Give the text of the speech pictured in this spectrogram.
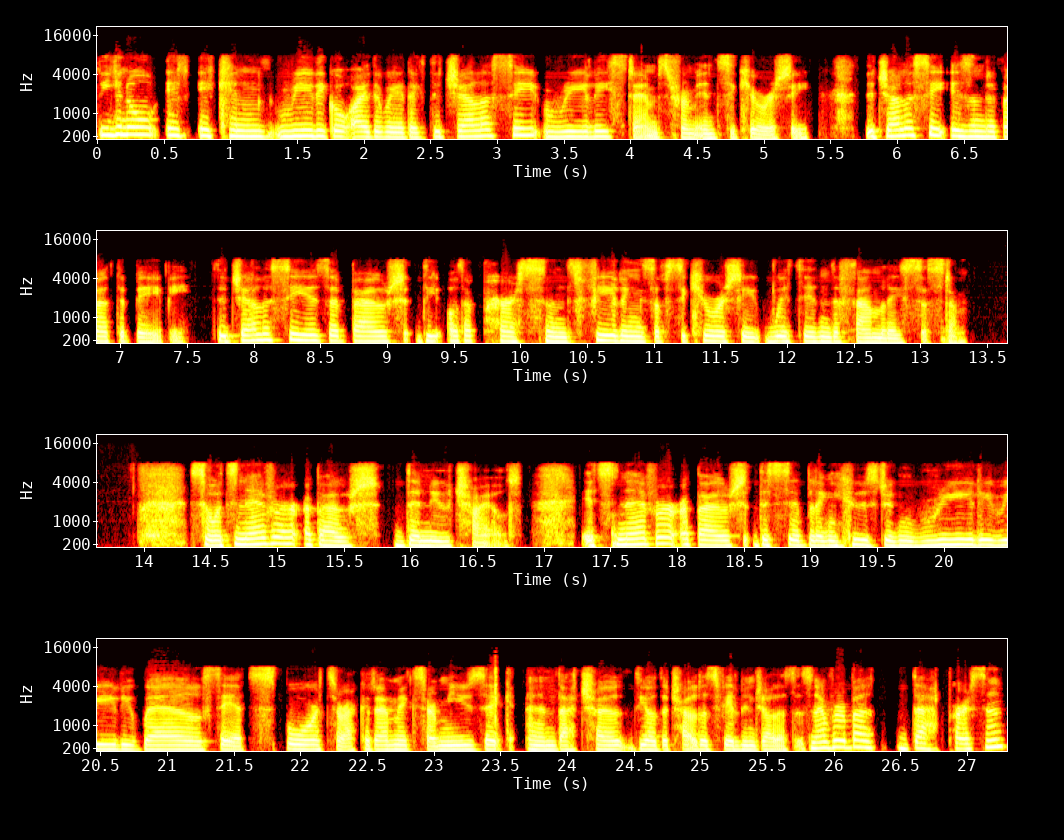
you know, it, it can really go either way. Like the jealousy really stems from insecurity. The jealousy isn't about the baby. The jealousy is about the other person's feelings of security within the family system. So it's never about the new child. It's never about the sibling who's doing really, really well, say at sports or academics or music, and that child, the other child is feeling jealous. It's never about that person.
